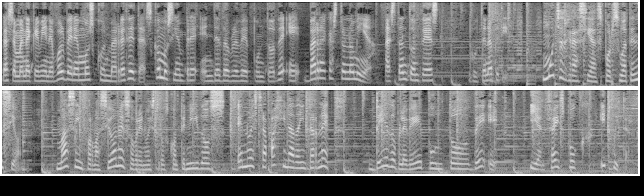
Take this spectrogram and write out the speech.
La semana que viene volveremos con más recetas, como siempre en www.de barra gastronomía. Hasta entonces, guten appetit. Muchas gracias por su atención. Más informaciones sobre nuestros contenidos en nuestra página de internet www.de y en Facebook y Twitter.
